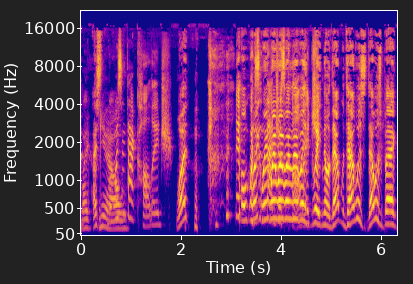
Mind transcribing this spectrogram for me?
like I you know, wasn't that college? what? Oh wait, Wasn't wait, wait, wait, wait, wait, wait! No, that that was that was back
